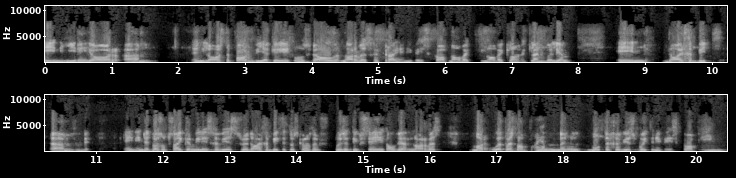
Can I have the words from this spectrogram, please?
En hierdie jaar ehm um, in die laaste paar weke het ons wel larwes gekry in die Wes-Kaap naby naby Klein Willem en daai gebied ehm um, en en dit was op suikermielies geweest so daai gebied het ons kan ons nou positief sê het alweer larwes maar ook was daar baie min motte geweest ooit in die Weskaap en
